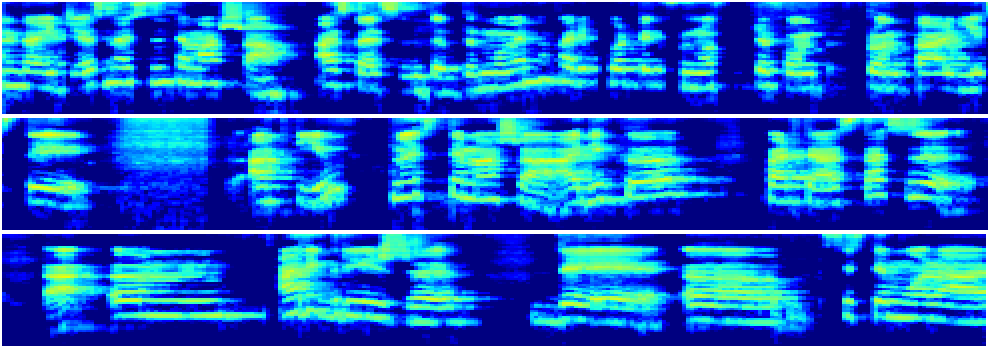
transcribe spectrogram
and digest, noi suntem așa. Asta se întâmplă. În momentul în care cortexul nostru prefrontal este activ, noi suntem așa, adică partea asta să um, are grijă de uh, sistemul ăla,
